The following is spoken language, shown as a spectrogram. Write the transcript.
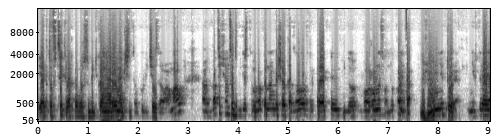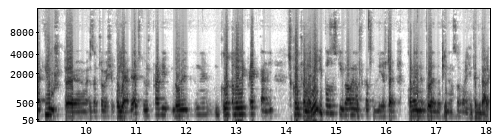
jak to w cyklach po prostu Bitcoina rynek się całkowicie załamał, a w 2020 roku nagle się okazało, że te projekty dowożone są do końca. Mhm. Niektóre. Niektóre jak już e, zaczęły się pojawiać, to już prawie były e, gotowymi projektami skończonymi i pozyskiwały na przykład wtedy jeszcze kolejne pole dofinansowań i tak dalej.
